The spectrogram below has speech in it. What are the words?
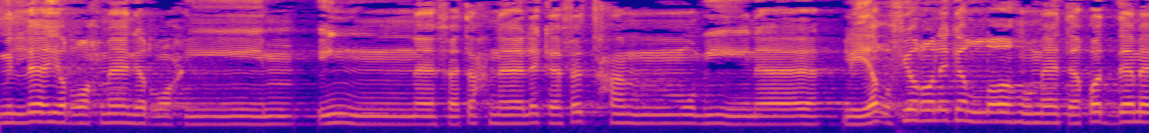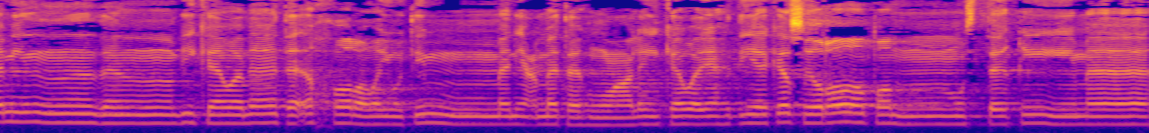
بسم الله الرحمن الرحيم. إنا فتحنا لك فتحا مبينا ليغفر لك الله ما تقدم من ذنبك وما تأخر ويتم نعمته عليك ويهديك صراطا مستقيما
